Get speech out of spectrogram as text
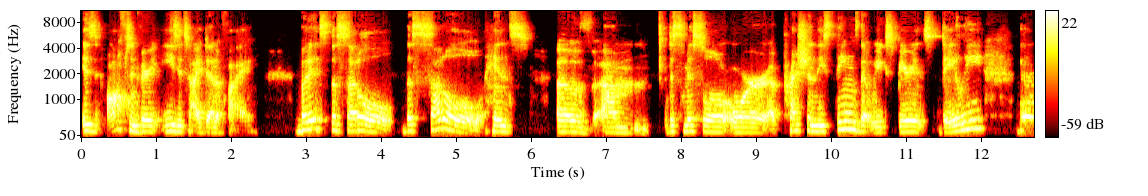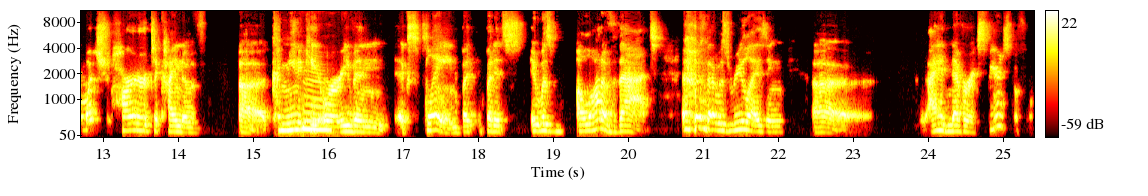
is often very easy to identify. But it's the subtle the subtle hints of um, dismissal or oppression these things that we experience daily that are much harder to kind of uh, communicate mm. or even explain but but it's it was a lot of that that i was realizing uh, i had never experienced before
